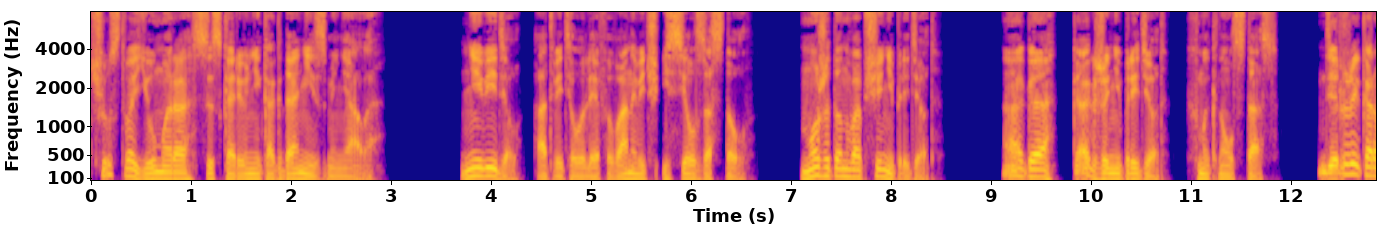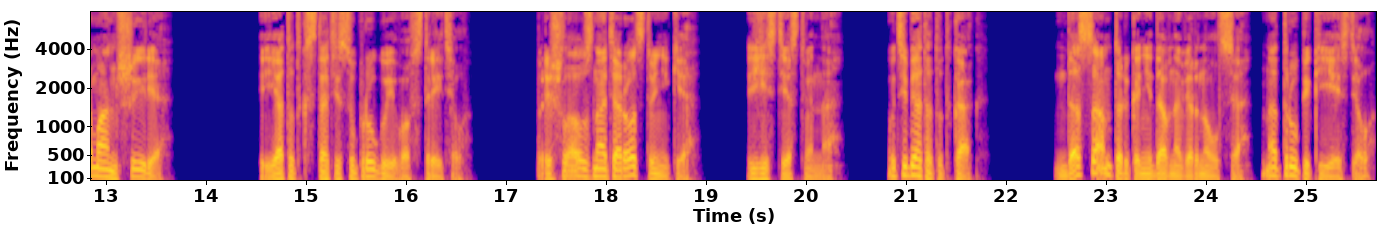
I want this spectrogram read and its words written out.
Чувство юмора с Искарю никогда не изменяло. «Не видел», — ответил Лев Иванович и сел за стол. «Может, он вообще не придет». «Ага, как же не придет», — хмыкнул Стас. «Держи карман шире». Я тут, кстати, супругу его встретил. Пришла узнать о родственнике. Естественно. У тебя-то тут как? Да сам только недавно вернулся, на трупик ездил.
